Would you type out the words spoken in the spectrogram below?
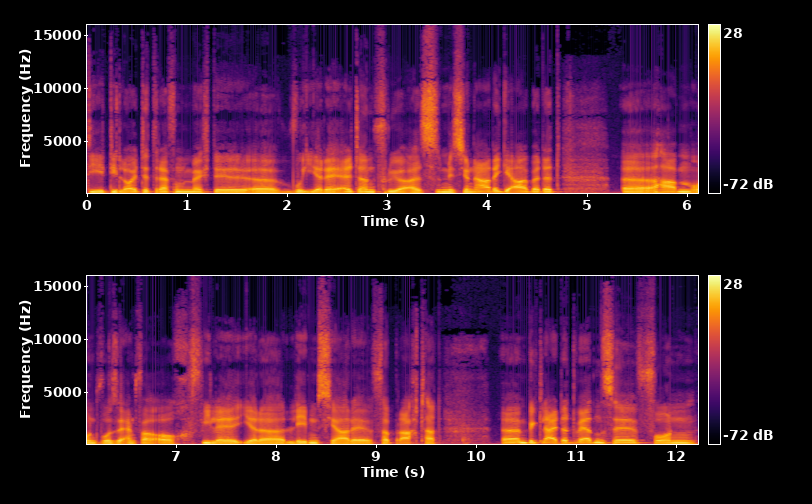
die, die Leute treffen möchte, äh, wo ihre Eltern früher als Missionare gearbeitet äh, haben und wo sie einfach auch viele ihrer Lebensjahre verbracht hat. Äh, begleitet werden sie von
